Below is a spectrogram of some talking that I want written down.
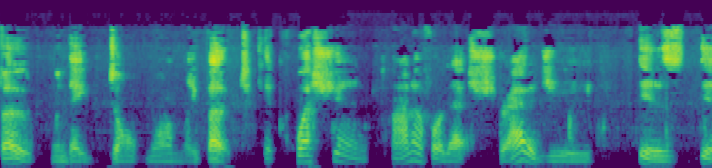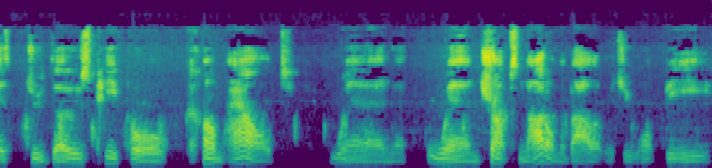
vote when they don't normally vote. The question kind of for that strategy is is do those people come out when when Trump's not on the ballot, which he won't be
